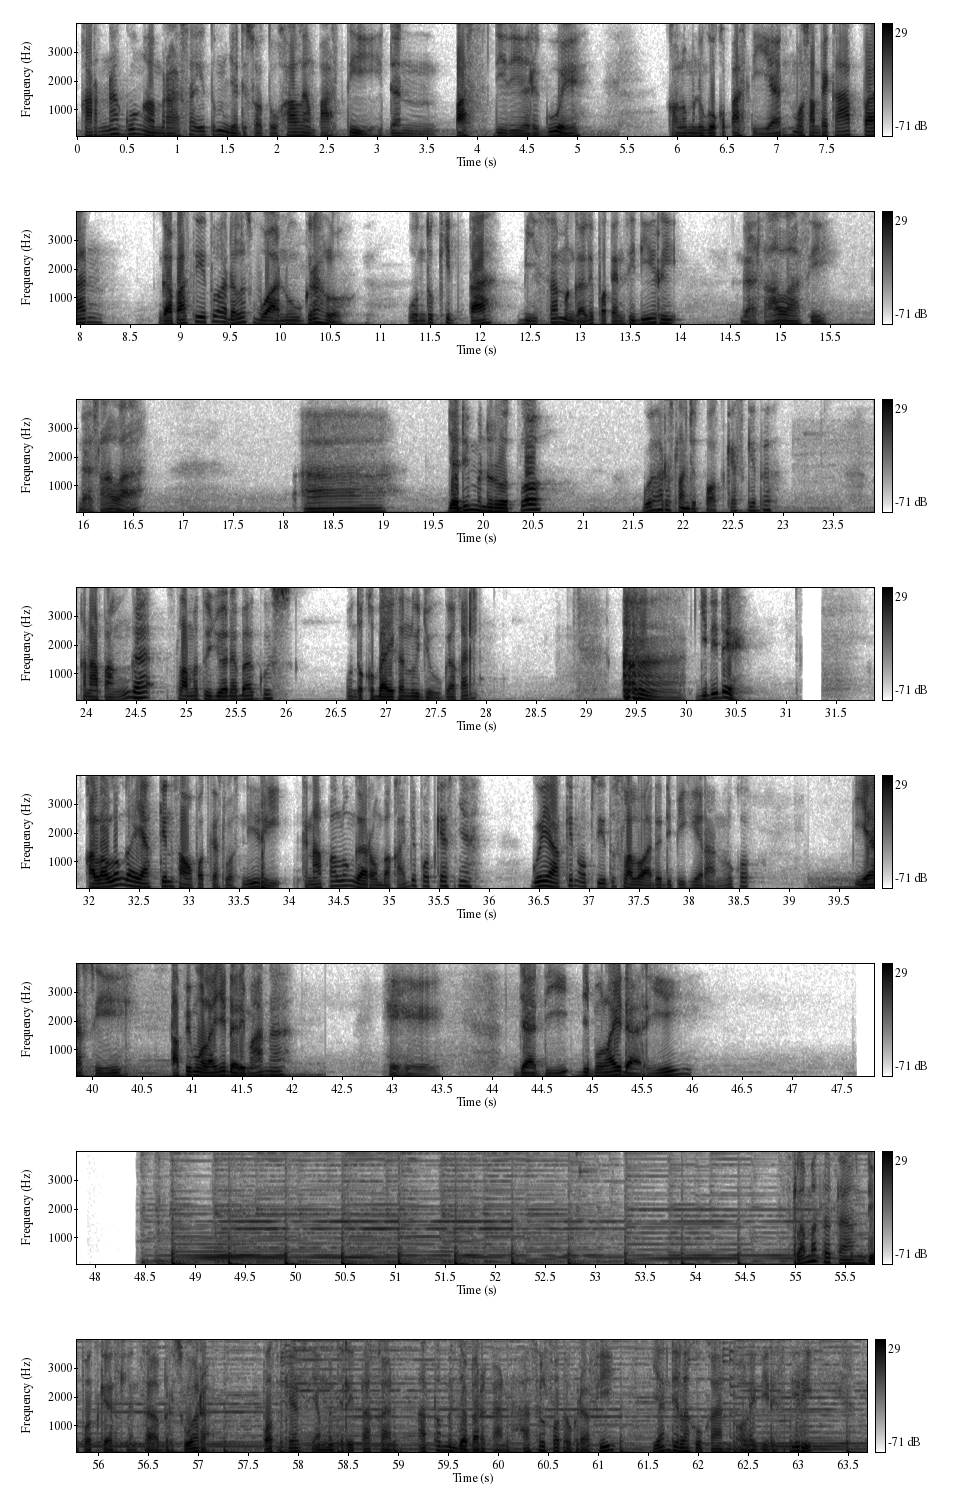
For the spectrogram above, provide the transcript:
Karena gue gak merasa itu menjadi suatu hal yang pasti dan pas di diri gue. Kalau menunggu kepastian, mau sampai kapan? Gak pasti itu adalah sebuah anugerah loh. Untuk kita bisa menggali potensi diri. Gak salah sih, gak salah. Uh, jadi menurut lo, gue harus lanjut podcast gitu? Kenapa enggak? Selama tujuannya bagus. Untuk kebaikan lu juga kan? Gini deh. Kalau lo nggak yakin sama podcast lo sendiri, kenapa lo nggak rombak aja podcastnya? Gue yakin opsi itu selalu ada di pikiran lo kok. Iya sih, tapi mulainya dari mana? Hehe. Jadi dimulai dari Selamat datang di podcast Lensa Bersuara podcast yang menceritakan atau menjabarkan hasil fotografi yang dilakukan oleh diri sendiri.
